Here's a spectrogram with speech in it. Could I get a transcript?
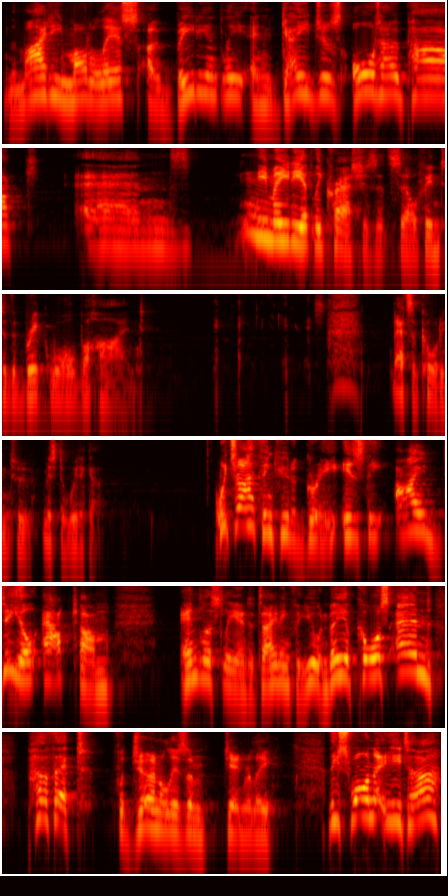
The mighty Model S obediently engages Auto Park and immediately crashes itself into the brick wall behind. That's according to Mr. Whittaker. Which I think you'd agree is the ideal outcome. Endlessly entertaining for you and me, of course, and perfect for journalism generally. The Swan Eater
